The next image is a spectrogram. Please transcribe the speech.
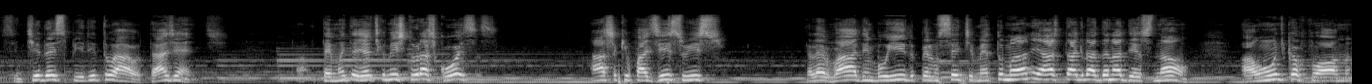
Sentido espiritual, tá, gente? Tem muita gente que mistura as coisas. Acha que faz isso, isso é levado, imbuído pelo sentimento humano e acha que está agradando a Deus. Não. A única forma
